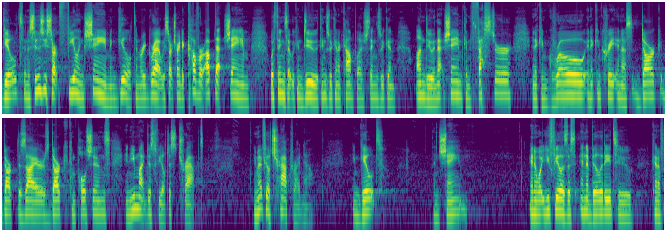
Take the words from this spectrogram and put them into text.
guilt. And as soon as you start feeling shame and guilt and regret, we start trying to cover up that shame with things that we can do, things we can accomplish, things we can undo. And that shame can fester and it can grow and it can create in us dark, dark desires, dark compulsions. And you might just feel just trapped. You might feel trapped right now in guilt and shame. And in what you feel is this inability to kind of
